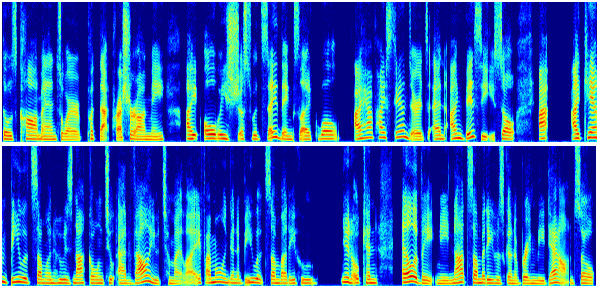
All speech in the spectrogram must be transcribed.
those comments or put that pressure on me, I always just would say things like, well, I have high standards and I'm busy. So I, I can't be with someone who is not going to add value to my life. I'm only going to be with somebody who, you know, can elevate me, not somebody who's going to bring me down. So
